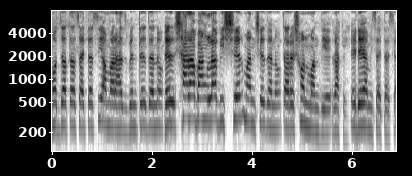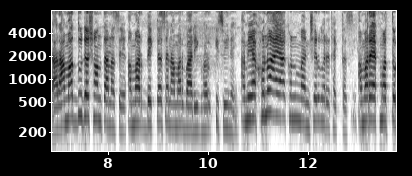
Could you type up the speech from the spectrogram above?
মর্যাদা চাইতাছি আমার হাজবেন্ডের যেন সারা বাংলা বিশ্বের মানুষে যেন তার সম্মান দিয়ে রাখে। এটাই আমি চাইতাছি। আর আমার দুটা সন্তান আছে, আমার দেখতাছেন আমার বাড়ি ঘর কিছুই নাই। আমি এখনও আয় এখন মানুষের ঘরে থাকতাছি। আমার একমাত্র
